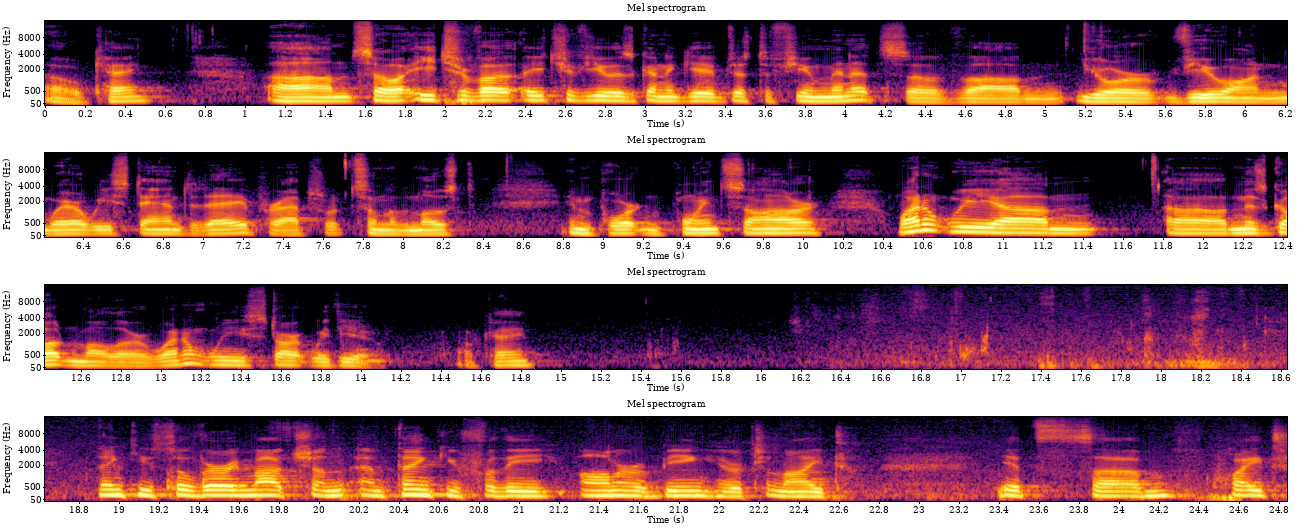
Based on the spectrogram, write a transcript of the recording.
Okay. Um, so each of, uh, each of you is going to give just a few minutes of um, your view on where we stand today, perhaps what some of the most important points are. Why don't we, um, uh, Ms. Gottemoeller, why don't we start with you, okay? Thank you so very much, and, and thank you for the honor of being here tonight. It's um, quite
